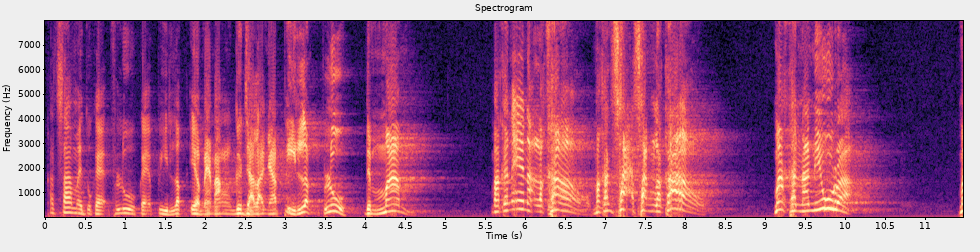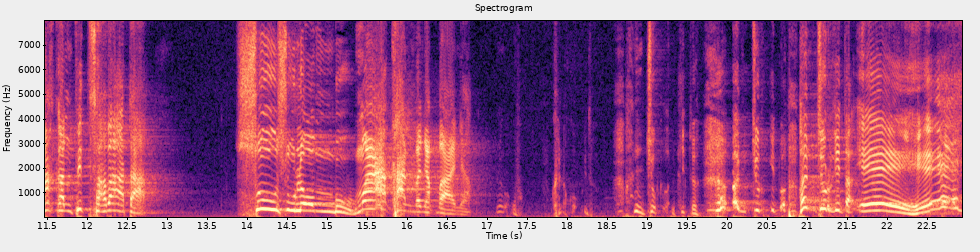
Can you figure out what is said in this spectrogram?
Kan sama itu kayak flu, kayak pilek. Ya memang gejalanya pilek, flu, demam. Makan enak lekau, makan saksang lekau. Makan naniura. Makan pizza bata susu lombu, makan banyak-banyak. Kok itu? Hancur kita, hancur kita, hancur kita. Eh,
